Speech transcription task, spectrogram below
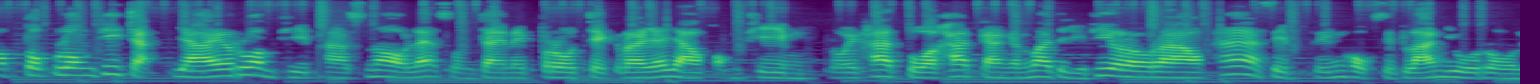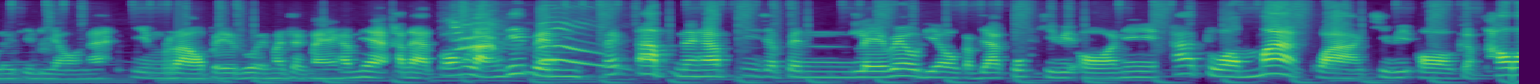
ตอบตกลงที่จะย้ายร่วมทีมอาร์เซนอลและสนใจในโปรเจกต์ระยะยาวของทีม โดยค่าตัวคาดการณ์กันว่าจะอยู่ที่ราวๆ 50-60 ล้านยูโรเลยทีเดียวนะ ทีมเราไปรวยมาจากไหนครับเนี่ย ขนาดกองหลังที่เป็นแบ็กอัพนะครับ ที่จะเป็นเลเวลเดียวกับยากุปคีวีออนี่ ค่าตัวมากกว่าคีวีออเกือบเท่า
